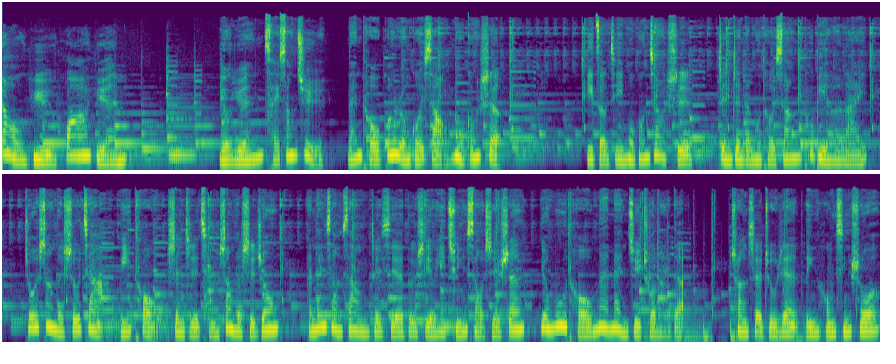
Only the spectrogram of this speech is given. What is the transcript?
教育花园有缘才相聚，南投光荣国小木工社。一走进木工教室，阵阵的木头香扑鼻而来。桌上的书架、笔筒，甚至墙上的时钟，很难想象这些都是由一群小学生用木头慢慢锯出来的。创社主任林红星说：“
